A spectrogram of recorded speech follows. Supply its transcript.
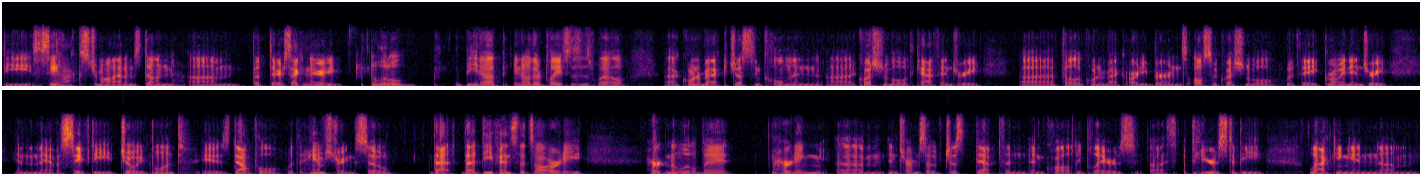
the Seahawks. Jamal Adams done, um, but their secondary a little beat up in other places as well. Uh, cornerback Justin Coleman uh, questionable with calf injury. Uh, fellow cornerback Artie Burns also questionable with a groin injury, and then they have a safety Joey Blount, is doubtful with a hamstring. So that that defense that's already hurting a little bit, hurting um, in terms of just depth and, and quality players, uh, appears to be lacking in um,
